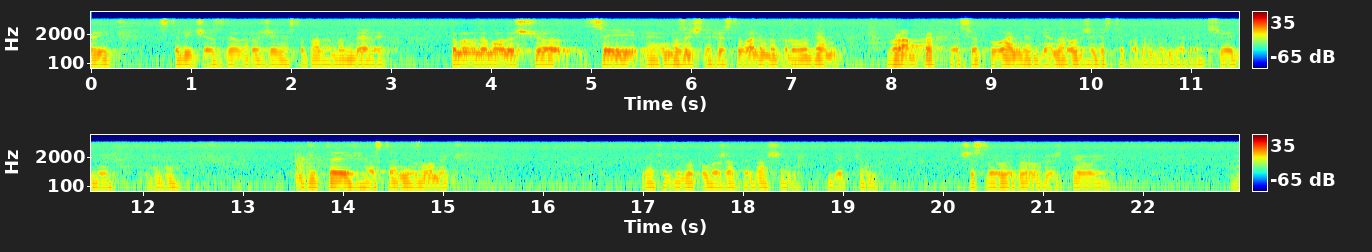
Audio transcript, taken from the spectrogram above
рік сторіччя з дня народження Степана Бандери, то ми домовилися, що цей е, музичний фестиваль ми проведемо в рамках святкування дня народження Степана Бандери. Сьогодні е, дітей останній дзвоник. Я хотів би побажати нашим діткам щасливої дороги життєвої. Е,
